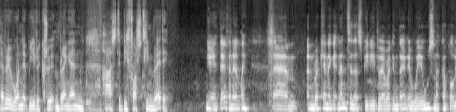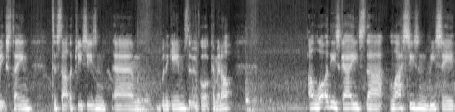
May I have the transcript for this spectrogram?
everyone that we recruit and bring in, has to be first team ready. Yeah, definitely. Um, and we're kind of getting into this period where we're going down to Wales in a couple of weeks' time to start the pre-season um, with the games that we've got coming up a lot of these guys that last season we said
